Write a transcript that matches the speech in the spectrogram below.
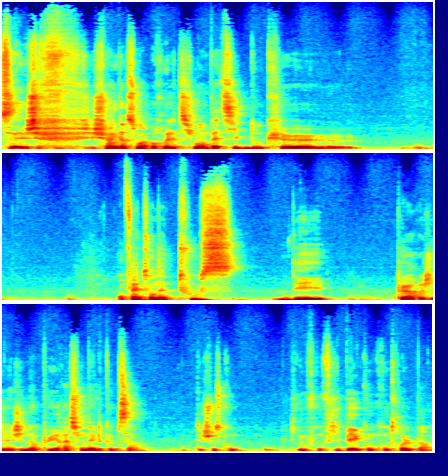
Je, je suis un garçon relativement empathique, donc. euh, en fait, on a tous des peurs, j'imagine, un peu irrationnelles comme ça. Des choses qui nous font flipper qu'on contrôle pas.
